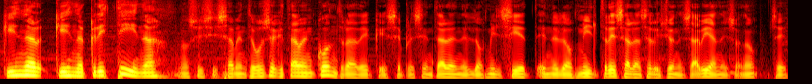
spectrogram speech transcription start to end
Kirchner, Kirchner Cristina, no sé si saben, vos que estaba en contra de que se presentara en el 2007, en el 2003 a las elecciones, sabían eso, ¿no? Sí. Eh,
